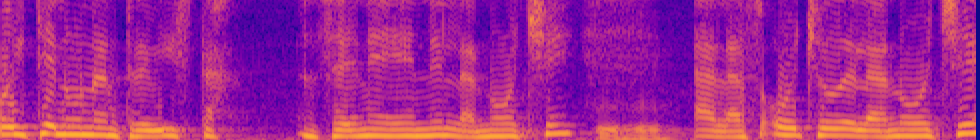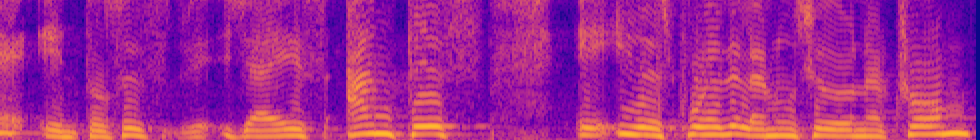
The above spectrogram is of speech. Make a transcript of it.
Hoy tiene una entrevista en CNN en la noche, a las 8 de la noche, entonces eh, ya es antes eh, y después del anuncio de Donald Trump.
